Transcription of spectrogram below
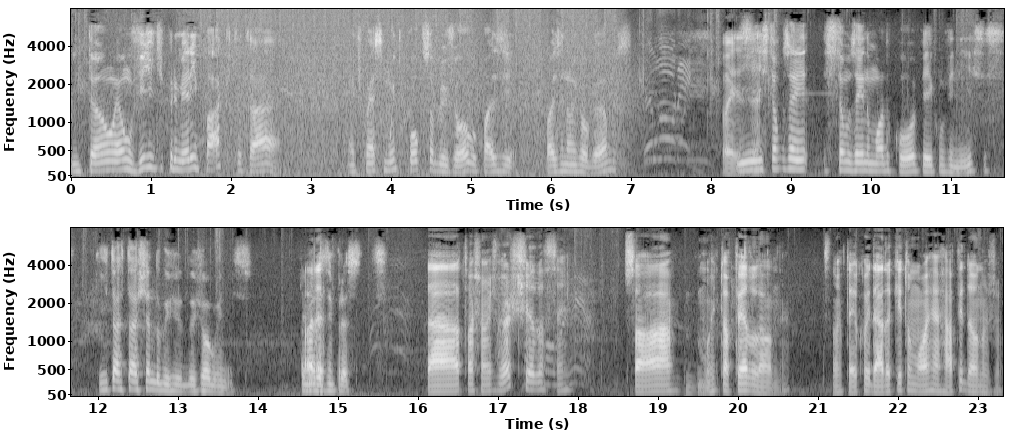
Então é um vídeo de primeiro impacto, tá? A gente conhece muito pouco sobre o jogo, quase, quase não jogamos. Pois e é. estamos aí, estamos aí no modo co-op aí com o Vinícius. O que tá, tá achando do, do jogo, Vinícius? Primeiras Olha, impressões. Tá, tô achando divertido, assim. Só muito apelão, né? Se não ter cuidado que tu morre rapidão no jogo.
